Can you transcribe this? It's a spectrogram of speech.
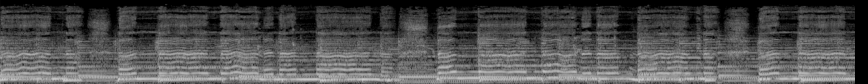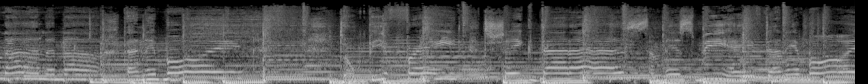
misbehaved anymore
